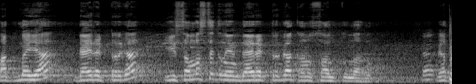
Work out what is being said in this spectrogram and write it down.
పద్మయ్య డైరెక్టర్గా ఈ సంస్థకు నేను డైరెక్టర్గా కొనసాగుతున్నాను. గత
